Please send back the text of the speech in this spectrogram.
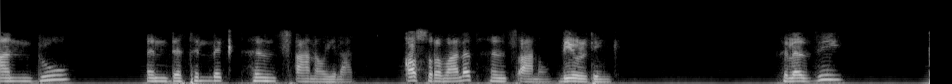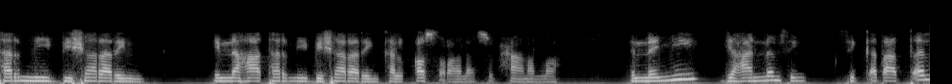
አንዱ እንደ ትልቅ ህንፃ ነው ይላል። قصر ማለት ህንፃ ነው building ስለዚህ ترمي بشرر إنها ترمي بشرر كالقصر አለ። سبحان الله። እነኚህ ጀሃነም ሲቀጣጠል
